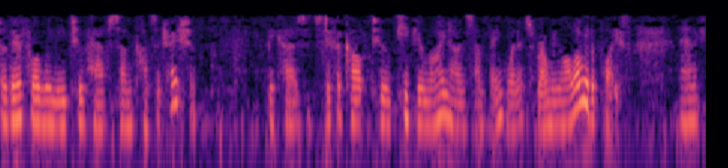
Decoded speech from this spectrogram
So therefore we need to have some concentration because it's difficult to keep your mind on something when it's roaming all over the place. And if you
